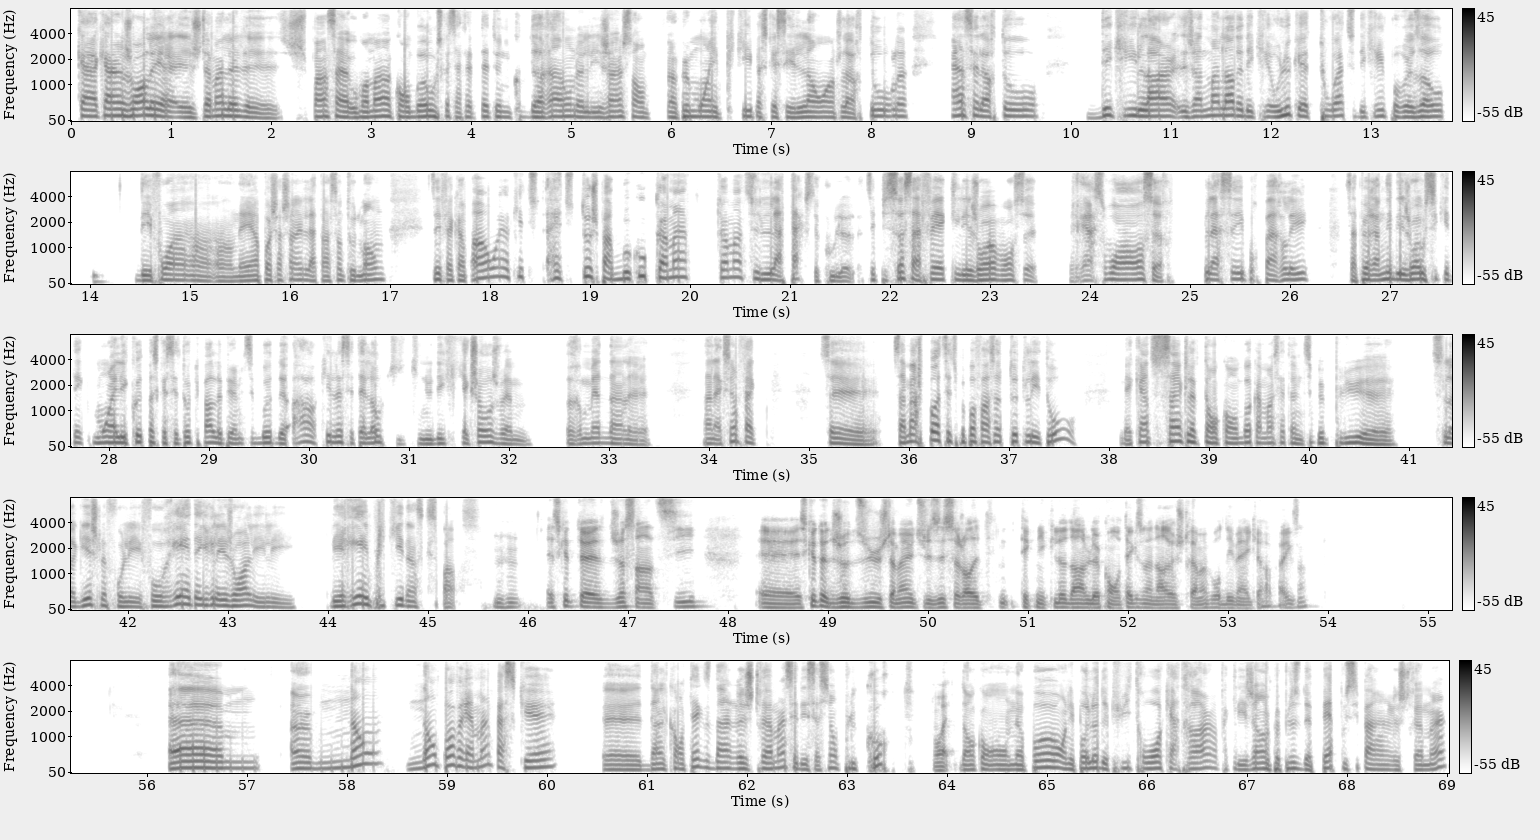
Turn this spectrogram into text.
Quand, quand un joueur, là, justement, là, le- je pense à- au moment en combat où ça fait peut-être une coupe de round, là, les gens sont un peu moins impliqués parce que c'est long entre leurs tours. là. Quand c'est leur tour, décris-leur. J'en demande leur de décrire. Au lieu que toi, tu décrives pour eux autres, des fois en n'ayant pas cherché l'attention de tout le monde, tu sais, fait comme Ah ouais, ok, tu, tu touches par beaucoup, comment, comment tu l'attaques ce coup-là? là? Tu sais, Puis ça, ça fait que les joueurs vont se rasseoir, se replacer pour parler. Ça peut ramener des joueurs aussi qui étaient moins à l'écoute parce que c'est toi qui parles depuis un petit bout de Ah, ok, là, c'était l'autre qui, qui nous décrit quelque chose, je vais me remettre dans le dans l'action. Fait que ça marche pas, tu tu peux pas faire ça tous les tours, mais quand tu sens que, ton combat commence à être un petit peu plus euh, sluggish, il faut, faut réintégrer les joueurs, les, les réimpliquer dans ce qui se passe. Mhm. Est-ce que tu as déjà senti, euh, est-ce que tu as déjà dû justement utiliser ce genre de te- technique-là dans le contexte d'un enregistrement pour des vainqueurs, par exemple? Euh, un non, non, pas vraiment, parce que euh, dans le contexte d'enregistrement, c'est des sessions plus courtes. Ouais. Donc, on n'a pas, on n'est pas là depuis 3-4 heures. Fait que les gens ont un peu plus de pep aussi par enregistrement.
